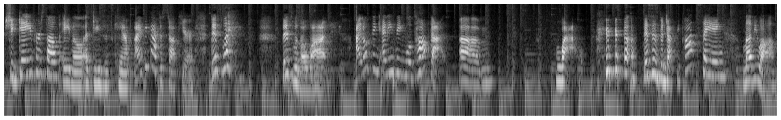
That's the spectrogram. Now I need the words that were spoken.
She gave herself anal at Jesus camp. I think I have to stop here. This was, this was a lot. I don't think anything will top that. Um, wow. this has been Jesse Potts saying, love you all.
